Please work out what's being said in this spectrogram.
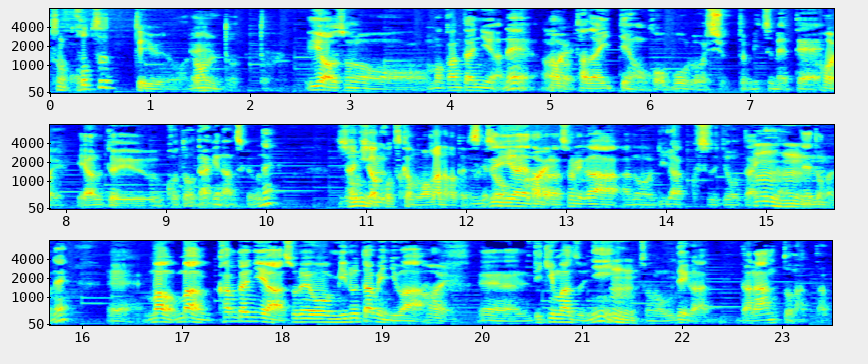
そのコツっていうのは何だったいや、その、まあ、簡単にはね、あの、ただ一点をこう、ボールをシュッと見つめて、やるということだけなんですけどね。何がコツかも分かんなかったですけど。いやいや、だからそれが、あの、リラックス状態になってとかね。えー、まあまあ、簡単にはそれを見るためには、はい、えー、力まずに、うん、その腕がだらんとなったっね、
